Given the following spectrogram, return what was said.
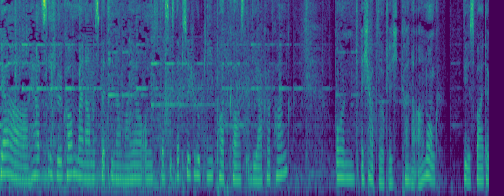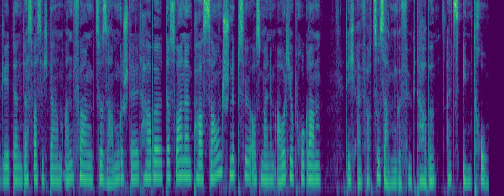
Ja, herzlich willkommen. Mein Name ist Bettina Meyer und das ist der Psychologie-Podcast Indiaka Punk. Und ich habe wirklich keine Ahnung, wie es weitergeht, denn das, was ich da am Anfang zusammengestellt habe, das waren ein paar Soundschnipsel aus meinem Audioprogramm, die ich einfach zusammengefügt habe als Intro.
